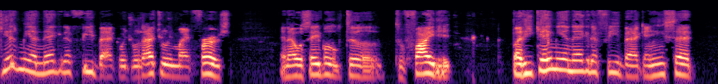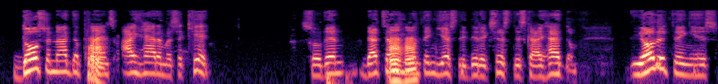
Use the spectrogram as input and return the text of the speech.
gives me a negative feedback, which was actually my first, and I was able to to fight it. But he gave me a negative feedback, and he said, "Those are not the plans I had him as a kid." So then that tells Mhm. you one thing: yes, they did exist. This guy had them. The other thing is,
